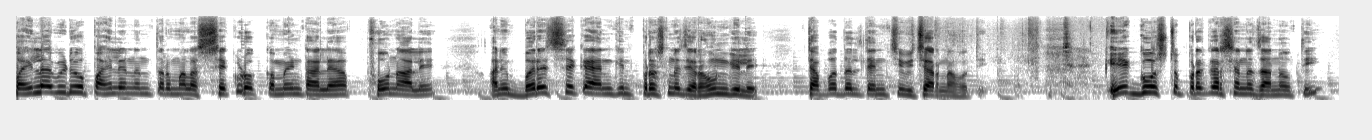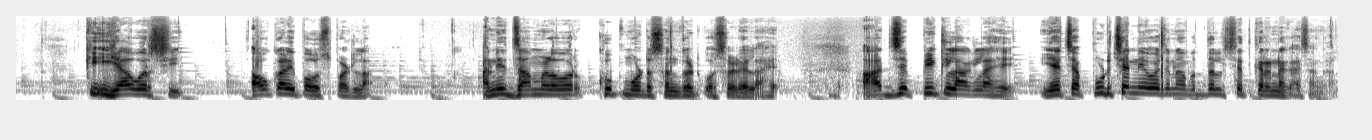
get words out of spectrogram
पहिला व्हिडिओ पाहिल्यानंतर मला शेकडो कमेंट आल्या फोन आले आणि बरेचसे काय आणखीन प्रश्न जे राहून गेले त्याबद्दल त्यांची विचारणा होती. एक गोष्ट प्रकर्षानं जाणवती की यावर्षी अवकाळी पाऊस पडला आणि जांभळावर खूप मोठं संकट कोसळलेलं आहे. आज जे पीक लागलं आहे याच्या पुढच्या नियोजनाबद्दल शेतकऱ्यांना काय सांगाल?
